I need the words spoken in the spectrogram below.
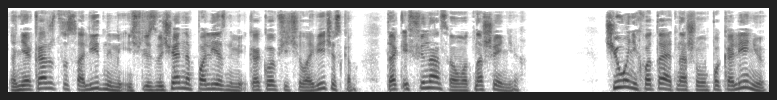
Они окажутся солидными и чрезвычайно полезными как в общечеловеческом, так и в финансовом отношениях. Чего не хватает нашему поколению,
